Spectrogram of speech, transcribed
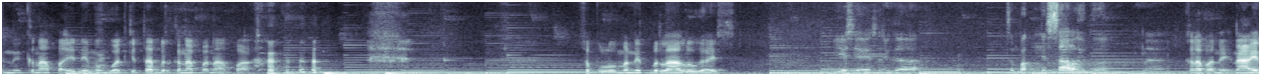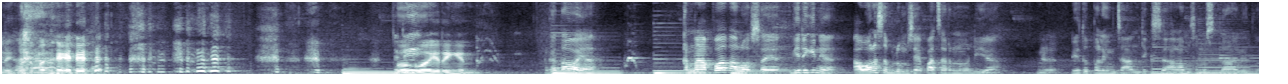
ini. Kenapa ini membuat kita berkenapa-napa? 10 menit berlalu guys. Iya sih saya juga sempat menyesal gitu. Nah kenapa nih? Nah ini gue temen Jadi- gua iringin. nggak tahu ya kenapa kalau saya jadi gini ya awalnya sebelum saya pacaran sama dia ya. dia tuh paling cantik sealam semesta gitu.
